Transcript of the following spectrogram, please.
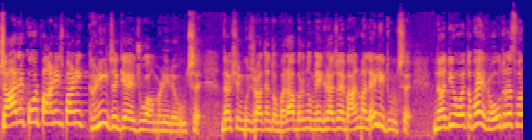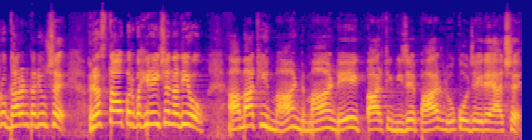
ચારે કોર પાણી જ પાણી ઘણી જગ્યાએ જોવા મળી રહ્યું છે. દક્ષિણ ગુજરાતને તો બરાબરનું મેઘરાજાએ બાનમાં લઈ લીધું છે. નદીઓએ તો ભાઈ રૌદ્ર સ્વરૂપ ધારણ કર્યું છે. રસ્તાઓ પર વહી રહી છે નદીઓ. આમાંથી માંડ માંડ એક પારથી બીજે પાર લોકો જઈ રહ્યા છે.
